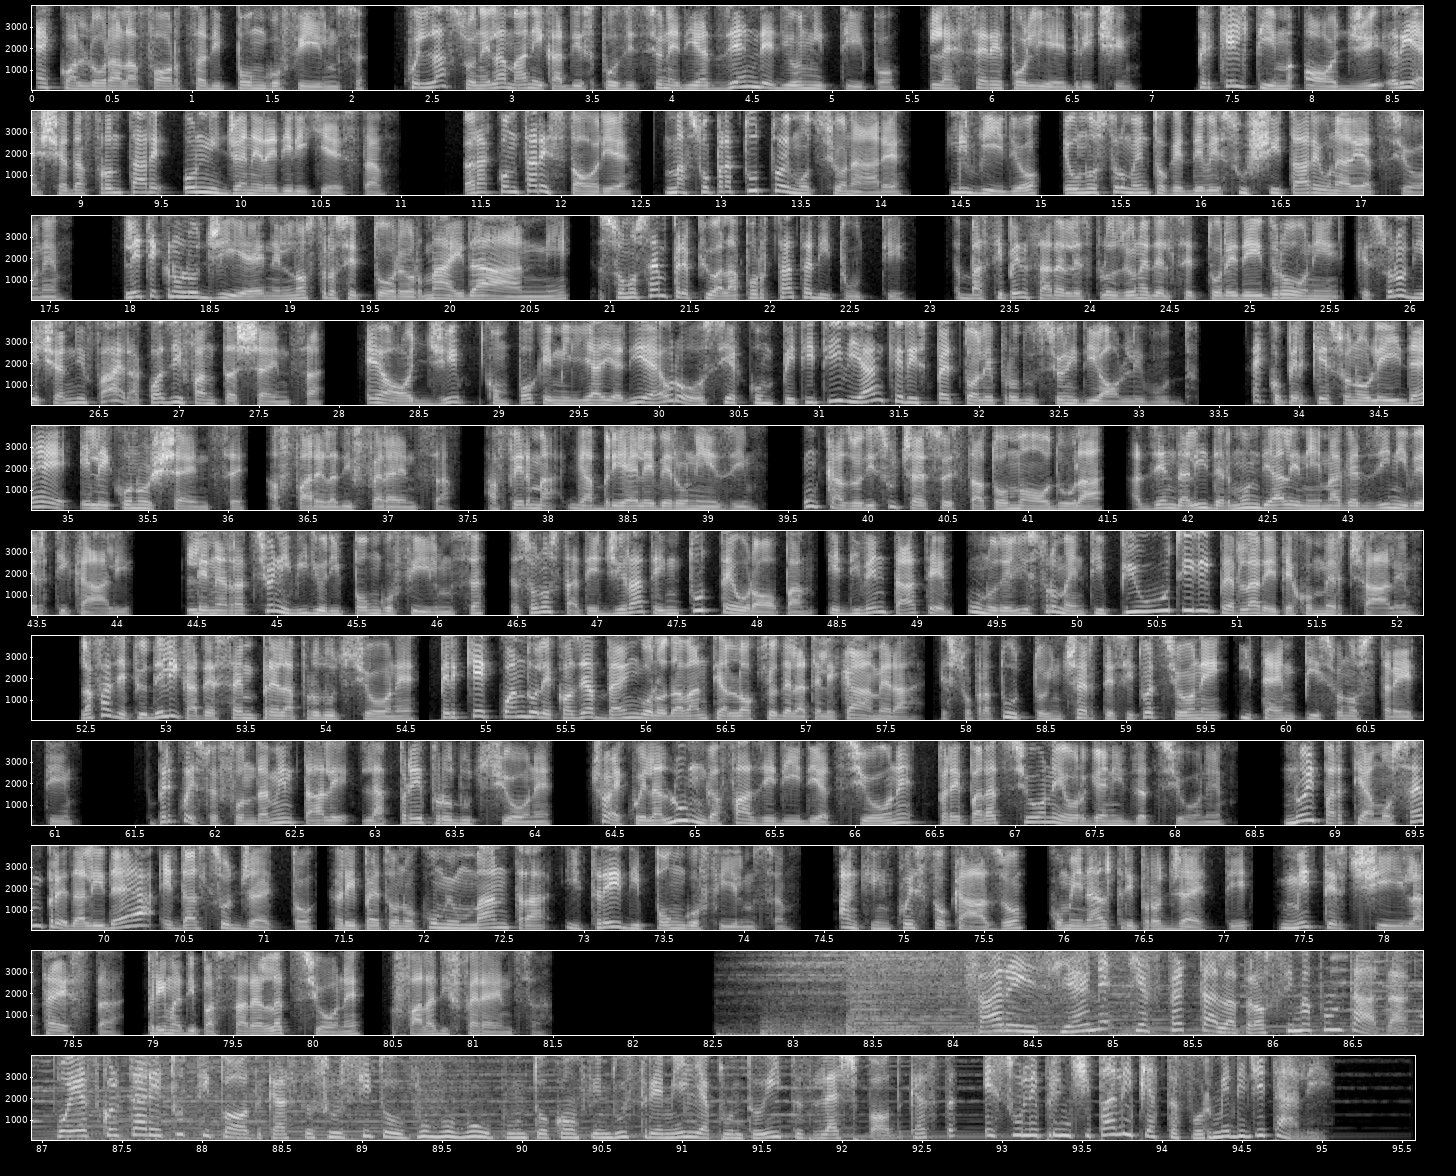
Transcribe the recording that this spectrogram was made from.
Ecco allora la forza di Pongo Films, quell'asso nella manica a disposizione di aziende di ogni tipo, l'essere poliedrici. Perché il team oggi riesce ad affrontare ogni genere di richiesta. Raccontare storie, ma soprattutto emozionare. Il video è uno strumento che deve suscitare una reazione. Le tecnologie nel nostro settore ormai da anni sono sempre più alla portata di tutti. Basti pensare all'esplosione del settore dei droni, che solo dieci anni fa era quasi fantascienza, e oggi, con poche migliaia di euro, si è competitivi anche rispetto alle produzioni di Hollywood. Ecco perché sono le idee e le conoscenze a fare la differenza, afferma Gabriele Veronesi. Un caso di successo è stato Modula, azienda leader mondiale nei magazzini verticali, le narrazioni video di Pongo Films sono state girate in tutta Europa e diventate uno degli strumenti più utili per la rete commerciale. La fase più delicata è sempre la produzione, perché quando le cose avvengono davanti all'occhio della telecamera e soprattutto in certe situazioni i tempi sono stretti. Per questo è fondamentale la pre-produzione, cioè quella lunga fase di ideazione, preparazione e organizzazione. Noi partiamo sempre dall'idea e dal soggetto, ripetono come un mantra i tre di Pongo Films. Anche in questo caso, come in altri progetti, metterci la testa prima di passare all'azione fa la differenza. Fare insieme ti aspetta alla prossima puntata. Puoi ascoltare tutti i podcast sul sito www.confindustriemilia.it slash podcast e sulle principali piattaforme digitali.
